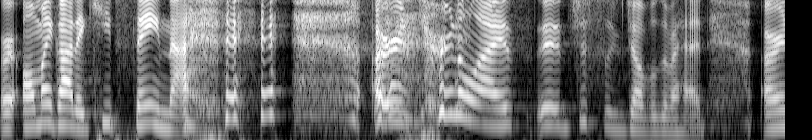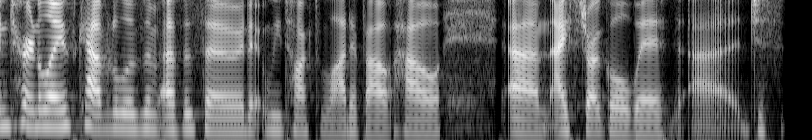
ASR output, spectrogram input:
or oh my god, I keep saying that. our internalized it just jumbles in my head. Our internalized capitalism episode, we talked a lot about how um, I struggle with uh, just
